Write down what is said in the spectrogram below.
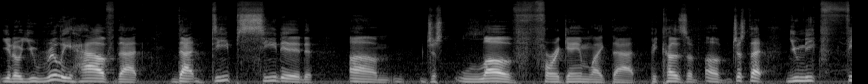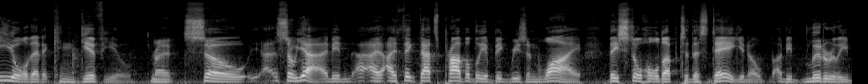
you know, you really have that that deep-seated um, just love for a game like that because of, of just that unique feel that it can give you. Right. So, so yeah, I mean, I, I think that's probably a big reason why they still hold up to this day. You know, I mean, literally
